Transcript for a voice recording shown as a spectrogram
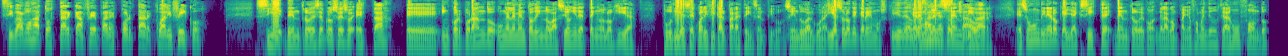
si vamos a tostar café para exportar, ¿cualifico? Si dentro de ese proceso está eh, incorporando un elemento de innovación y de tecnología, pudiese cualificar para este incentivo, sin duda alguna. Y eso es lo que queremos. ¿Y de queremos incentivar. Eso es un dinero que ya existe dentro de, de la compañía Fomento Industrial, es un fondo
